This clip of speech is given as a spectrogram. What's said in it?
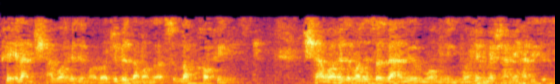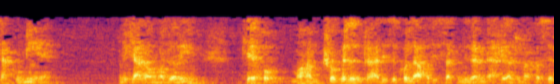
فعلا شواهد ما راجع به زمان رسول الله کافی نیست. شواهد ما نسبت به امیر المؤمنین مهمش همین حدیث سکونیه. اونی که الان ما داریم که خب ما هم شبه داریم که حدیث کل احادیث سکونی داریم. اخیرا تو مقاصد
